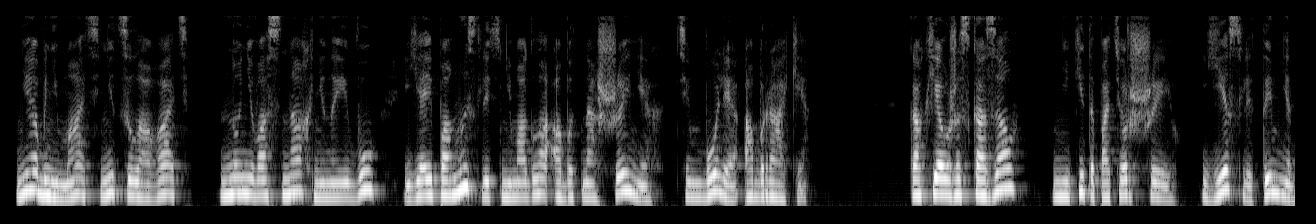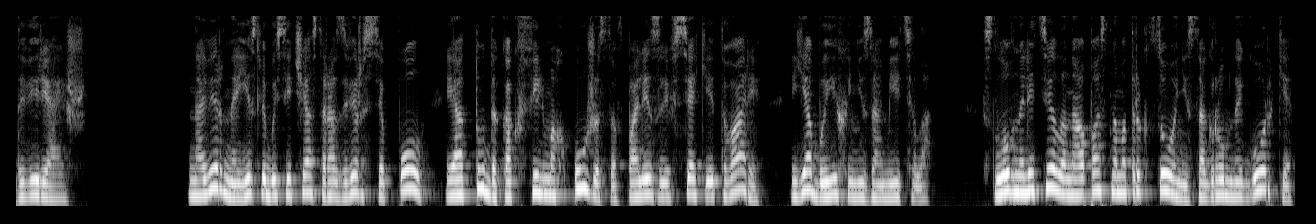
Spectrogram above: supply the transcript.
Не обнимать, не целовать. Но ни во снах, ни наяву я и помыслить не могла об отношениях, тем более о браке. Как я уже сказал, Никита потер шею. «Если ты мне доверяешь». Наверное, если бы сейчас разверзся пол, и оттуда, как в фильмах ужасов, полезли всякие твари, я бы их и не заметила. Словно летела на опасном аттракционе с огромной горки,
